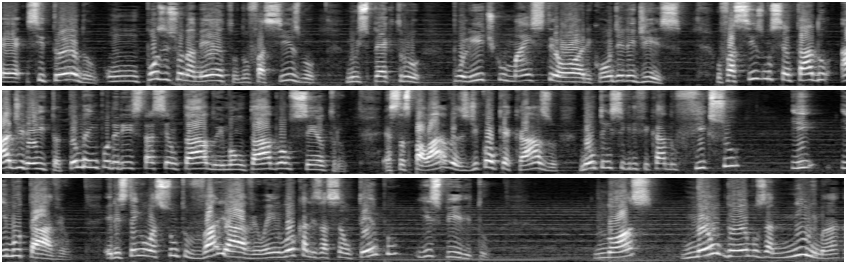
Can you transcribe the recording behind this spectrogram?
é, citando um posicionamento do fascismo no espectro político mais teórico, onde ele diz: o fascismo sentado à direita também poderia estar sentado e montado ao centro. Essas palavras, de qualquer caso, não têm significado fixo e imutável. Eles têm um assunto variável em localização, tempo e espírito. Nós não damos a mínima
